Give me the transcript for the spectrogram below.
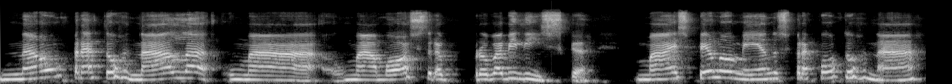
não para torná-la uma, uma amostra probabilística, mas pelo menos para contornar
